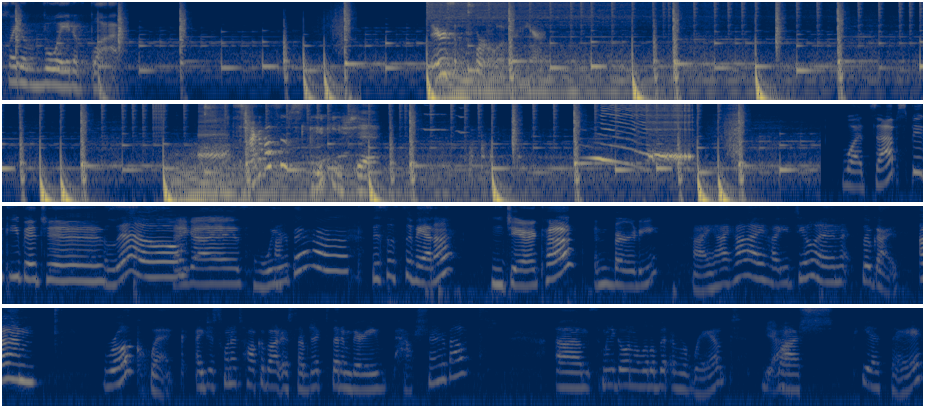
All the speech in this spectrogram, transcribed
It's like a void of black. There's a portal over here. Let's talk about some spooky shit. What's up, spooky bitches? Hello. Hey guys. We're back. This is Savannah. Jerica. and Birdie. Hi, hi, hi. How you doing? So, guys, um, real quick, I just want to talk about a subject that I'm very passionate about. Um, so I'm going to go on a little bit of a rant Yeah. slash PSA.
